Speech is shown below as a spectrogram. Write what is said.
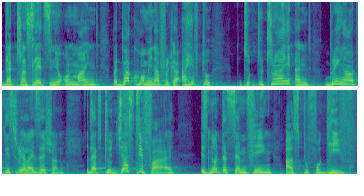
that translates in your own mind, but back home in Africa, I have to, to, to try and bring out this realization that to justify is not the same thing as to forgive.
